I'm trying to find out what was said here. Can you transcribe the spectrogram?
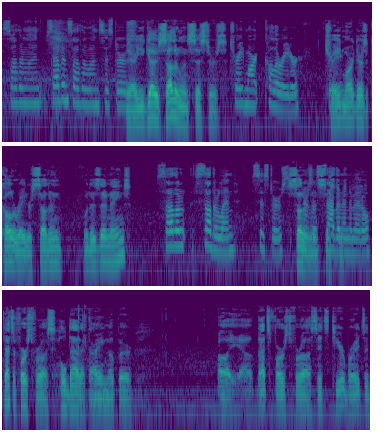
Sutherland, seven Sutherland sisters. There you go, Sutherland Sisters. Trademark colorator. Trademark, there's a colorator. Southern, what is their names? Souther, Sutherland sisters. Sutherland There's a seven in the middle. That's a first for us. Hold that at thing up there. Oh yeah, that's first for us. It's tearbra. It's a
